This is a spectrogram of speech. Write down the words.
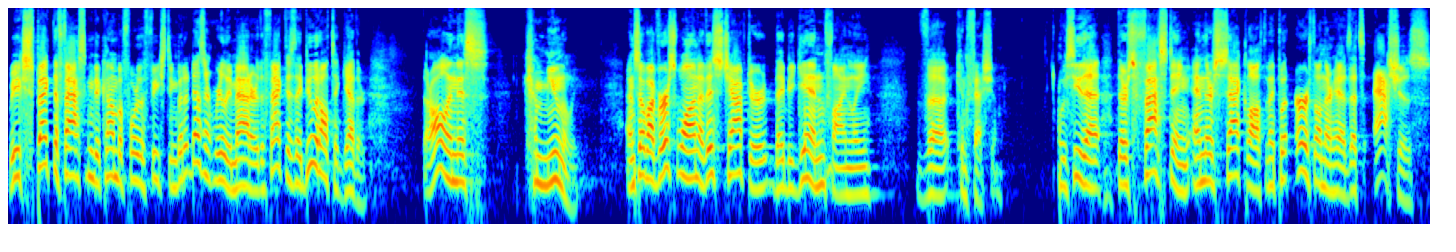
We expect the fasting to come before the feasting, but it doesn't really matter. The fact is, they do it all together. They're all in this communally. And so, by verse 1 of this chapter, they begin finally the confession. We see that there's fasting and there's sackcloth, and they put earth on their heads. That's ashes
